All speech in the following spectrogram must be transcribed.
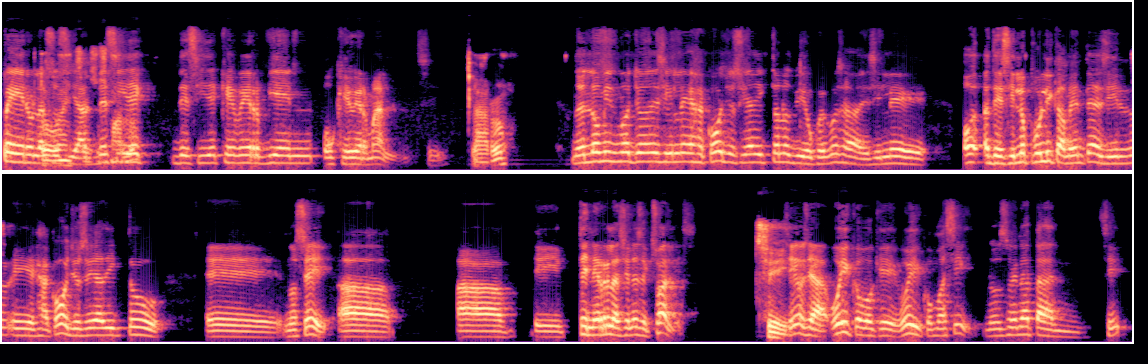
pero la sociedad decide, decide qué ver bien o qué ver mal. Sí. Claro. No es lo mismo yo decirle, Jacob, yo soy adicto a los videojuegos, a decirle, o decirlo públicamente, a decir, eh, Jacob, yo soy adicto, eh, no sé, a, eh, tener relaciones sexuales. Sí. Sí, o sea, uy, como que, uy, ¿cómo así? No suena tan, ¿sí?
